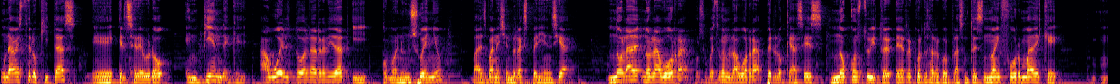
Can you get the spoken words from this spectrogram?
Una vez te lo quitas, eh, el cerebro entiende que ha vuelto a la realidad y como en un sueño va desvaneciendo la experiencia. No la, no la borra, por supuesto que no la borra, pero lo que hace es no construir eh, recuerdos a largo plazo. Entonces no hay forma de que mm,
